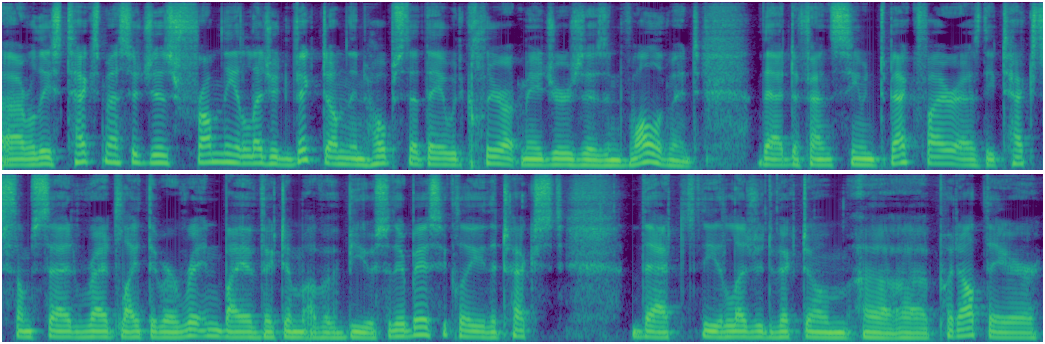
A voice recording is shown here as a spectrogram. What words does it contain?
uh, released text messages from the alleged victim in hopes that they would clear up Majors' involvement. That defense seemed to backfire as the text, some said, read like they were written by a victim of abuse. So they're basically the text that the alleged victim uh, uh, put out there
